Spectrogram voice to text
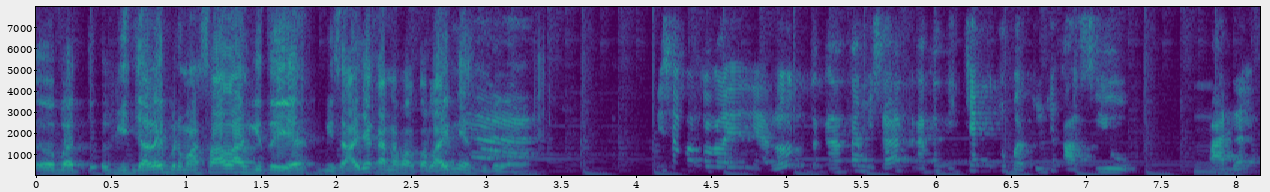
eh, batu ginjalnya bermasalah gitu ya. Bisa aja karena faktor lainnya sebetulnya. Bisa faktor lainnya. Lo ternyata misalnya ternyata dicek itu batunya kalsium. Hmm. Pada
